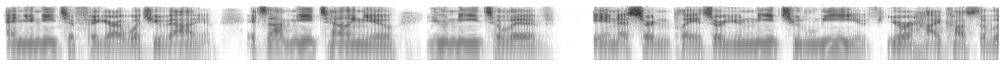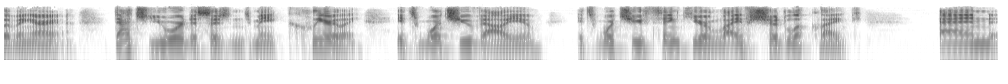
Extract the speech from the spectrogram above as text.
and you need to figure out what you value. It's not me telling you you need to live in a certain place or you need to leave your high cost of living area. That's your decision to make clearly. It's what you value, it's what you think your life should look like. And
